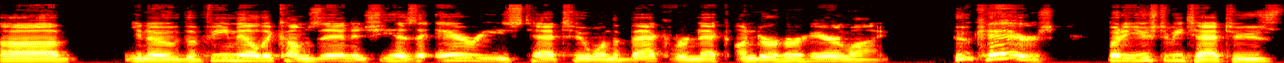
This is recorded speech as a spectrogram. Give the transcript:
Uh, you know, the female that comes in and she has an Aries tattoo on the back of her neck under her hairline. Who cares? But it used to be tattoos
